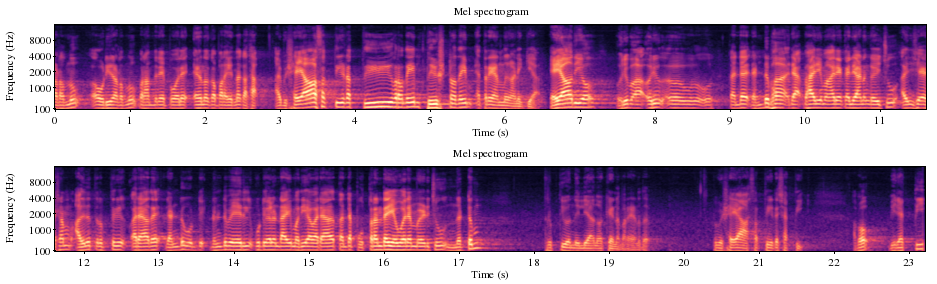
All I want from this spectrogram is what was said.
നടന്നു ഓടി നടന്നു ഭ്രാന്തനെ പോലെ എന്നൊക്കെ പറയുന്ന കഥ. ആ വിഷയാസക്തിയുടെ തീവ്രതയും തീഷ്ണതയും എത്രയാണെന്ന് കാണിക്കുക. ഏയാദിയോ ഒരു ഒരു തന്റെ രണ്ട് ഭാര്യമാരെ കല്യാണം കഴിച്ചു. അതിനുശേഷം അതിൽ തൃപ്തി വരാതെ രണ്ട് കുട്ടി രണ്ട് പേരിൽ കുട്ടികളുണ്ടായി മതിയാ വരാതെ തന്റെ പുത്രന്റെ യൗവനം മേടിച്ചു. എന്നിട്ടും തൃപ്തി വന്നില്ല എന്നൊക്കെയാണ് പറയണത്. വിഷയാസക്തിയുടെ ശക്തി. അപ്പോൾ വിരക്തി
